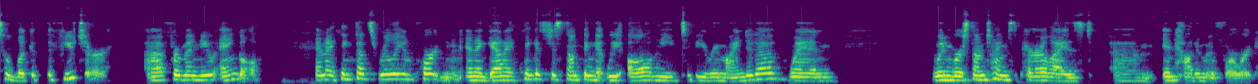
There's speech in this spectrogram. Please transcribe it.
to look at the future uh, from a new angle. And I think that's really important. And again, I think it's just something that we all need to be reminded of when when we're sometimes paralyzed um, in how to move forward.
